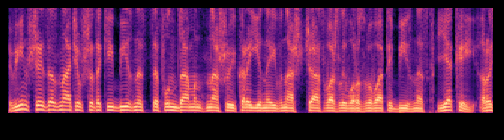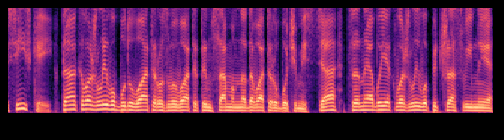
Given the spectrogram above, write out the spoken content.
Він ще й зазначив, що такий бізнес це фундамент нашої країни, і в наш час важливо розвивати бізнес. Який російський? Так важливо будувати, розвивати, тим самим надавати робочі місця. Це неабияк важливо під час війни.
